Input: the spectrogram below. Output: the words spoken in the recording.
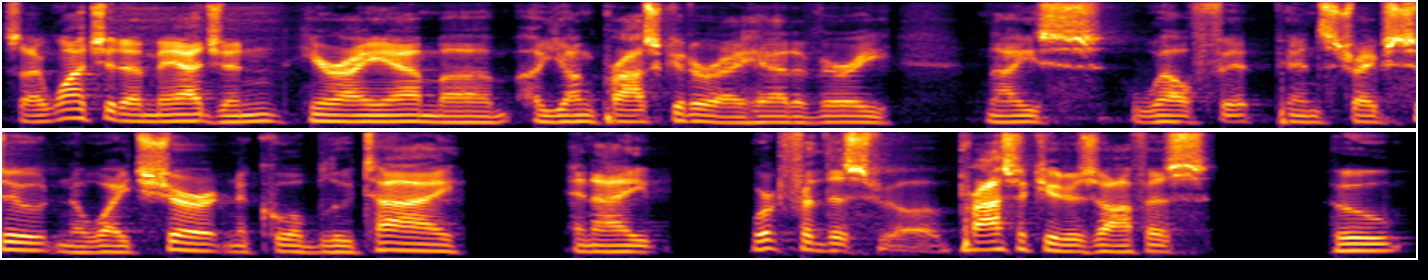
So I want you to imagine here I am, uh, a young prosecutor. I had a very nice, well fit pinstripe suit and a white shirt and a cool blue tie. And I worked for this uh, prosecutor's office who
